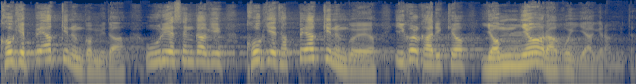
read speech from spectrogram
거기에 빼앗기는 겁니다. 우리의 생각이 거기에 다 빼앗기는 거예요. 이걸 가리켜 염려라고 이야기를 합니다.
